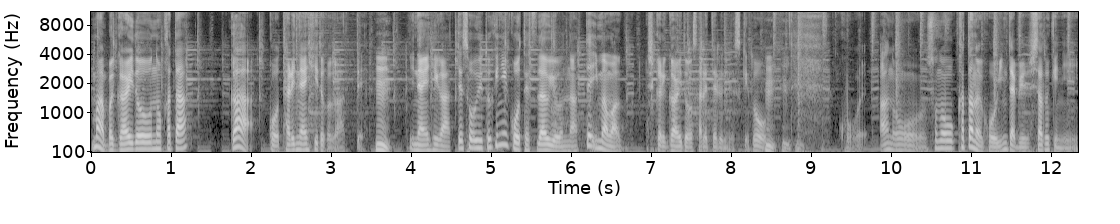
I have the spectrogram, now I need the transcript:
まあ、ガイドの方がこう足りない日とかがあってうん。いない日があってそういう時にこう手伝うようになって今はしっかりガイドをされてるんですけど、うんうんこうあのーその方のこうインタビューした時に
